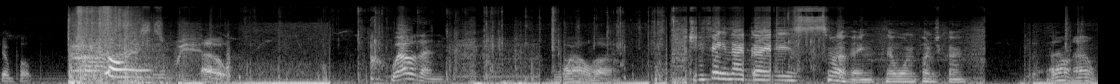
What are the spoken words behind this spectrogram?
Jump up. Oh, Well then. well, uh, Do you think that guy is smurfing? The one punch guy? I don't know.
